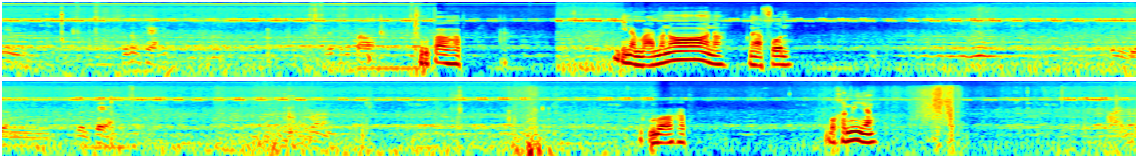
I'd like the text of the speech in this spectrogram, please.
นี่คุณน้ำแข็งหรือถุงเปล่าถุงเป้าครับ มีน้ำหวานมาน้อเนาะหน้าฝนเป็นเดือนเดือนแปดว่าบ่ครับบ่คันมีหยัง ตายแล้ว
